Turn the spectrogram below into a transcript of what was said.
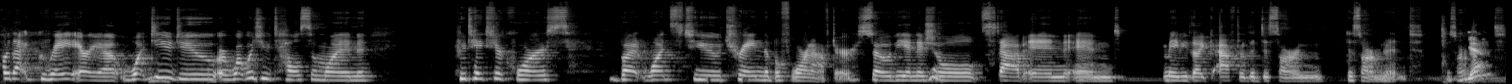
for that gray area, what do you do, or what would you tell someone who takes your course but wants to train the before and after? So the initial stab in and maybe like after the disarm disarmament. Disarmament?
